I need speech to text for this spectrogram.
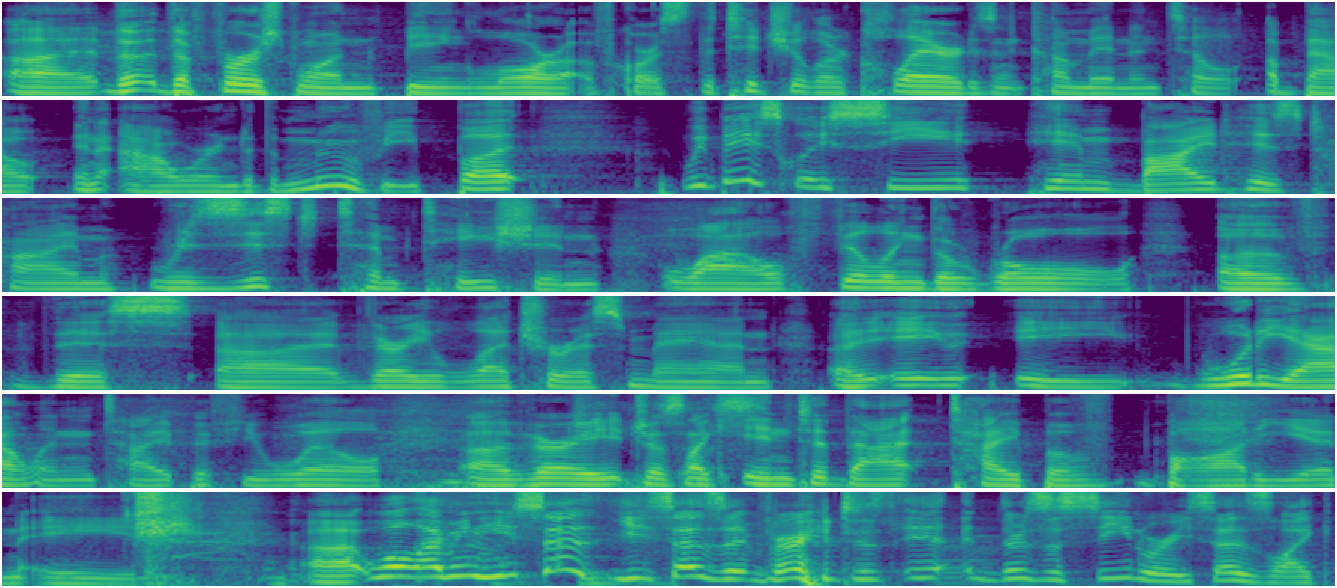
Uh, the, the first one being Laura. Of course, the titular Claire doesn't come in until about an hour into the movie. But we basically see him bide his time, resist temptation while filling the role of this uh, very lecherous man, a, a, a Woody Allen type, if you will, uh, very just like into that type of body and age. Uh, well, I mean, he says he says it very just. It, there's a scene where he says like,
